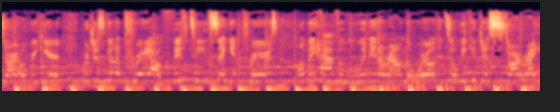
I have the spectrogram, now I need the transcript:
Start over here, we're just to pray out 15 second prayers on behalf of women around the world. And so we can just start right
